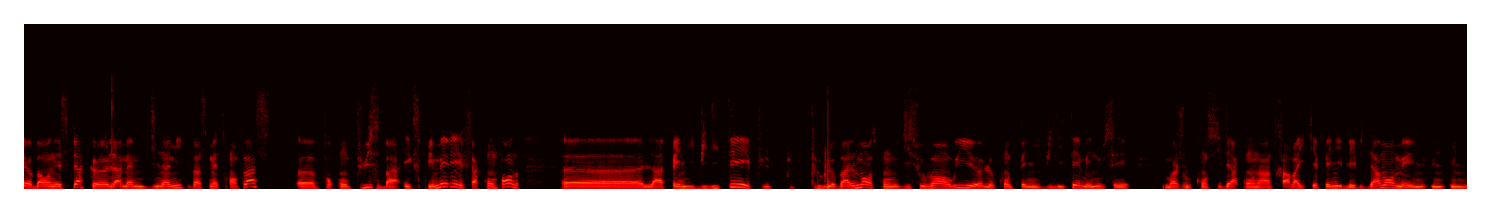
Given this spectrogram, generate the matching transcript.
euh, bah, on espère que la même dynamique va se mettre en place euh, pour qu'on puisse bah, exprimer et faire comprendre euh, la pénibilité et plus, globalement, parce qu'on nous dit souvent, oui, le compte pénibilité, mais nous, c'est, moi, je considère qu'on a un travail qui est pénible, évidemment, mais une,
